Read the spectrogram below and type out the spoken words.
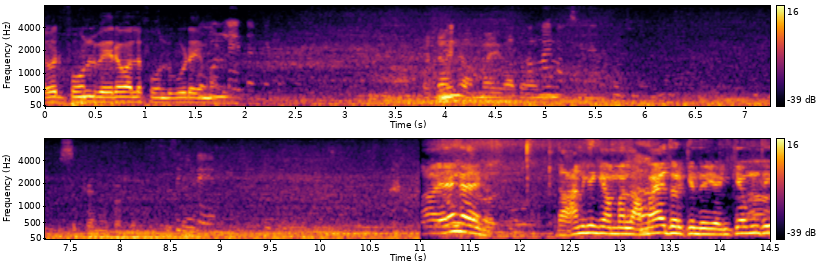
ఎవరి ఫోన్లు వేరే వాళ్ళ ఫోన్లు కూడా ఏమన్నా ఏం కాదు. దానికి ఇంక మళ్ళీ అమ్మాయి దొరికింది. ఇంకేముంది?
